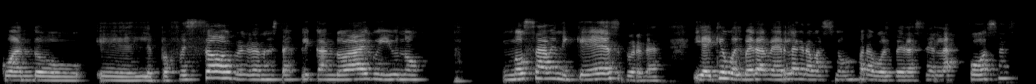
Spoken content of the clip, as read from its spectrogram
Cuando el profesor, ¿verdad? Nos está explicando algo y uno no sabe ni qué es, ¿verdad? Y hay que volver a ver la grabación para volver a hacer las cosas,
